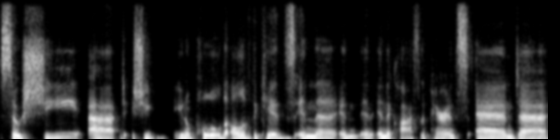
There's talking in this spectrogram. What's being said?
so she uh, she you know pulled all of the kids in the in in, in the class, the parents, and uh,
